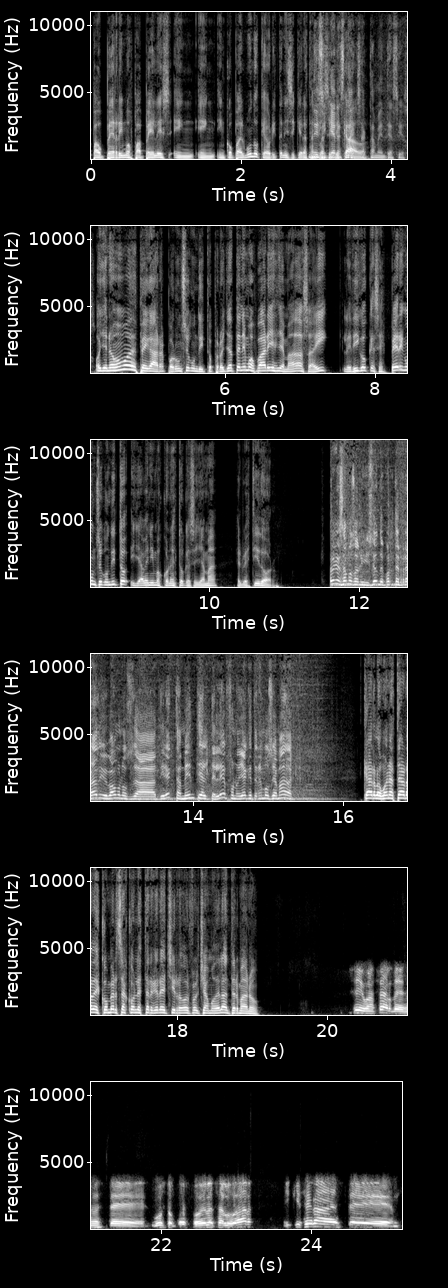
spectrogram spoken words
paupérrimos papeles en, en- en Copa del Mundo que ahorita ni siquiera están Ni siquiera está clasificados. exactamente así es. Oye, nos vamos a despegar por un segundito, pero ya tenemos varias llamadas ahí. Les digo que se esperen un segundito y ya venimos con esto que se llama el vestidor. Regresamos a Univisión Deportes Radio y vámonos directamente al teléfono ya que tenemos llamada. Carlos, buenas tardes. Conversas con Lester Grechi y Rodolfo El Chamo. Adelante, hermano. Sí, buenas tardes. Este, gusto pues poderles saludar y quisiera este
